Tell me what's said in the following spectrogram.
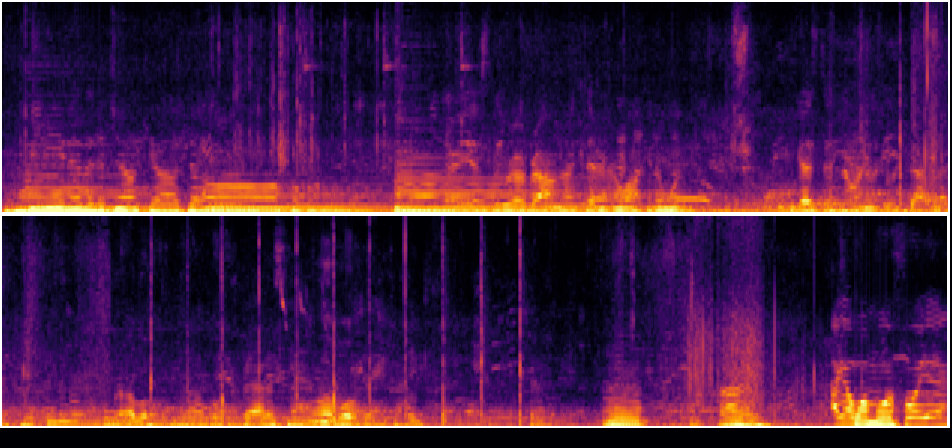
Meaner than a junkyard dog. There he is, Leroy Brown, right there, walking away. You guys didn't know he was like that, right? Bravo. Baddest man Bravo. in town. Okay. All right. I got one more for you.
